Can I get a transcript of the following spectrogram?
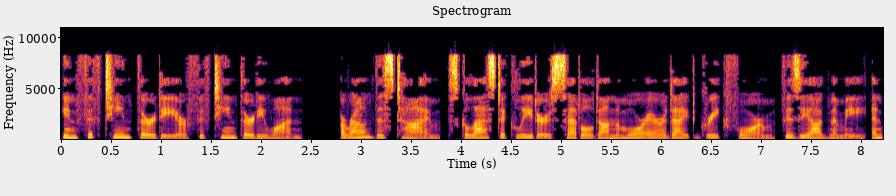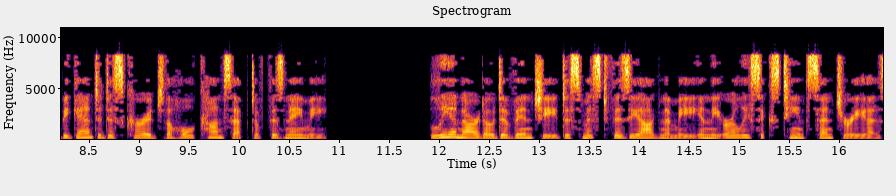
In 1530 or 1531. Around this time, scholastic leaders settled on the more erudite Greek form physiognomy and began to discourage the whole concept of physnamy. Leonardo da Vinci dismissed physiognomy in the early 16th century as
